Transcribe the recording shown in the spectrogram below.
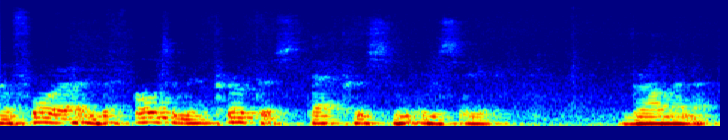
uh, for the ultimate purpose, that person is a Brahmana.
